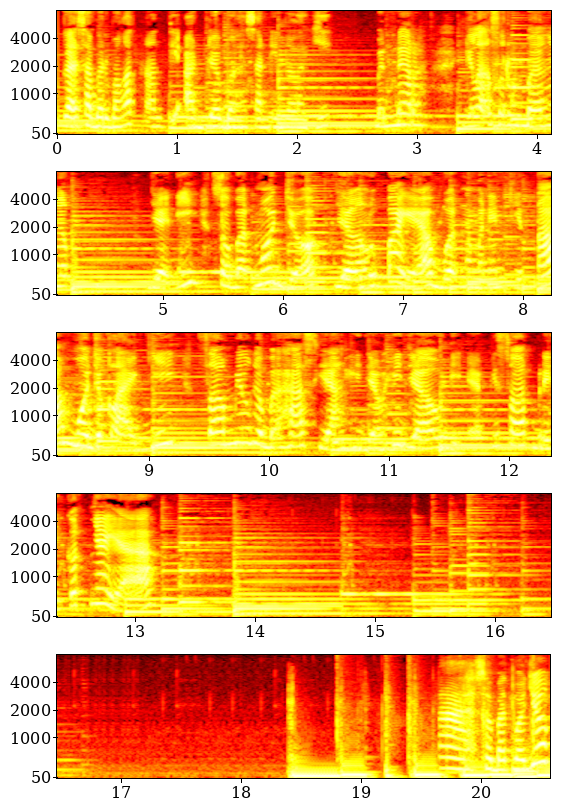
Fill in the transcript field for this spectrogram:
Gak sabar banget nanti ada bahasan ini lagi. Bener, gila seru banget jadi, Sobat Mojok, jangan lupa ya buat nemenin kita mojok lagi sambil ngebahas yang hijau-hijau di episode berikutnya ya. Nah, Sobat Mojok,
